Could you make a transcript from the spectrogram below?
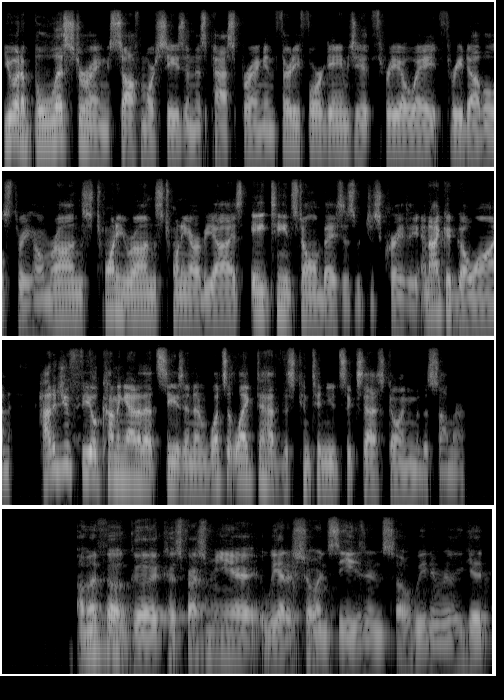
You had a blistering sophomore season this past spring. In 34 games, you hit 308, three doubles, three home runs, 20 runs, 20 RBIs, 18 stolen bases, which is crazy. And I could go on. How did you feel coming out of that season? And what's it like to have this continued success going into the summer? I'm um, it felt good because freshman year we had a shortened season, so we didn't really get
